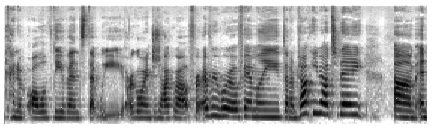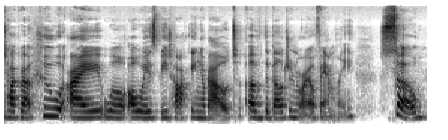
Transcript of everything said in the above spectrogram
kind of all of the events that we are going to talk about for every royal family that I'm talking about today, um, and talk about who I will always be talking about of the Belgian royal family. So,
